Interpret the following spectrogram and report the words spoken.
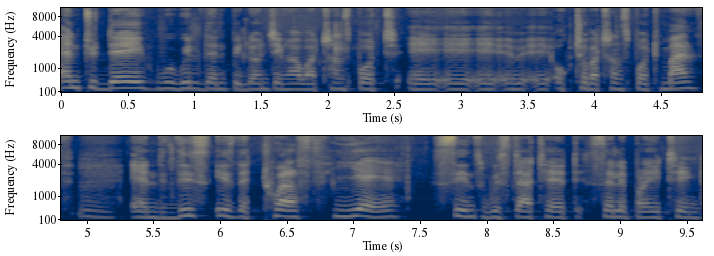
And today we will then be launching our transport, uh, uh, uh, October Transport Month. Mm. And this is the 12th year since we started celebrating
